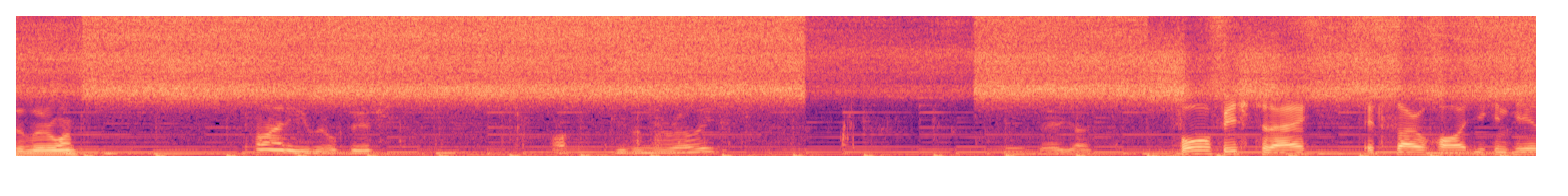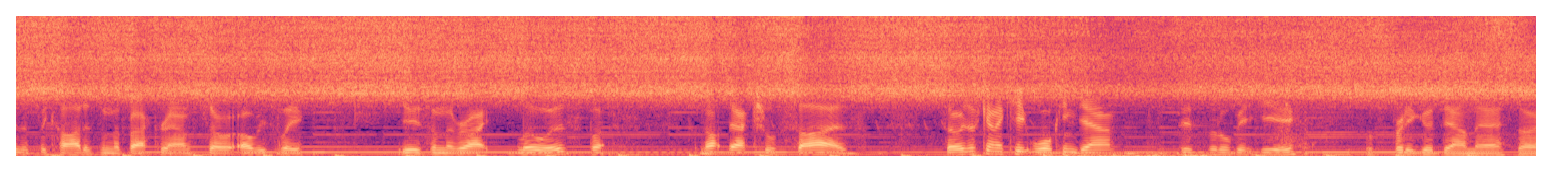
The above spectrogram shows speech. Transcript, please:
The little one. Tiny little fish. I'll give them the release. There you go. Four fish today. It's so hot. You can hear the cicadas in the background. So obviously using the right lures, but not the actual size. So we're just going to keep walking down this little bit here. Looks pretty good down there. So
